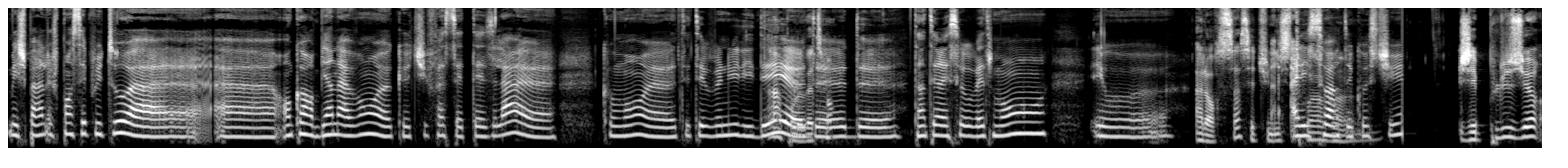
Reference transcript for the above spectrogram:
Mais je, pensais plutôt à, encore bien avant euh, que tu fasses cette thèse-là. Euh, comment t'étais venue l'idée ah, de, t'intéresser aux vêtements et au, Alors ça, c'est une histoire... À l'histoire des costumes. J'ai plusieurs,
